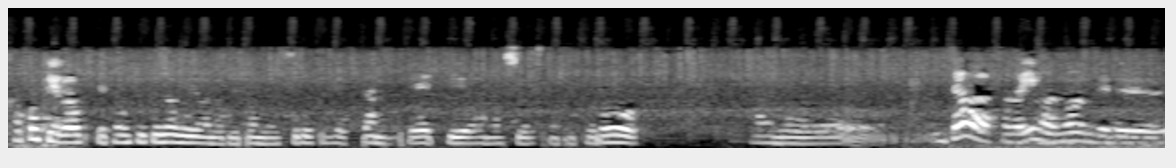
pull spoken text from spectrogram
過呼吸が起きて単独飲むようなこともすごく減ったのでっていう話をしたところ、あの、じゃあ、その今飲んでる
